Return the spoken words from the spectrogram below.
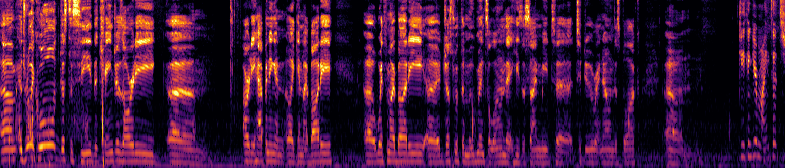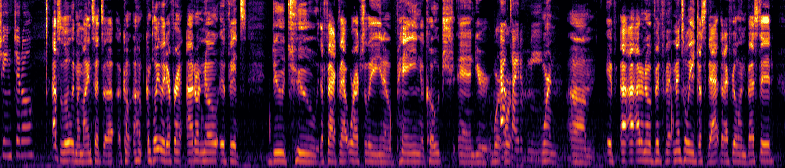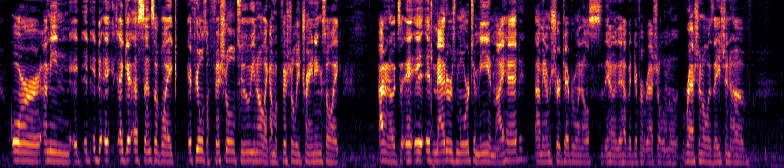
Um, it's really cool just to see the changes already, um, already happening in like in my body, uh, with my body, uh, just with the movements alone that he's assigned me to to do right now in this block. Um, Do you think your mindset's changed at all? absolutely, my mindset's uh, com- uh, completely different. I don't know if it's due to the fact that we're actually, you know, paying a coach and you're we're, we're- Outside of me. weren't um if I, I don't know if it's mentally just that that i feel invested or i mean it, it, it, i get a sense of like it feels official too you know like i'm officially training. So like i don't know. It's it, it, it matters more to me in my head. I mean i'm sure to everyone else you know they have a different rational rationalization of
